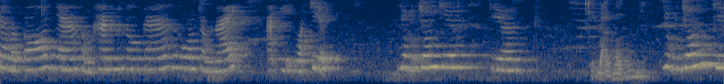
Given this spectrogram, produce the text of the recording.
ចលករយ៉ាងសំខាន់ក្នុងការរួមចំណែកអភិវឌ្ឍជាតិយុវជនជាជាជាបើកមក យុវជនជា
